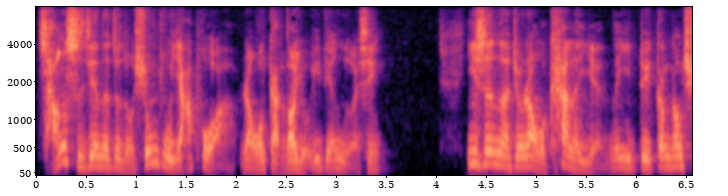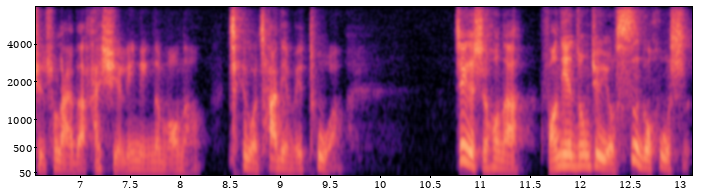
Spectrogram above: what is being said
长时间的这种胸部压迫啊，让我感到有一点恶心。医生呢就让我看了一眼那一堆刚刚取出来的还血淋淋的毛囊，结果差点没吐啊。这个时候呢，房间中就有四个护士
